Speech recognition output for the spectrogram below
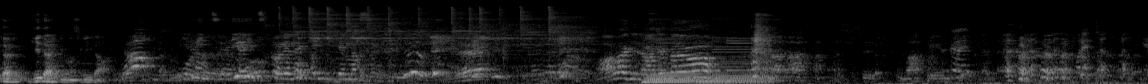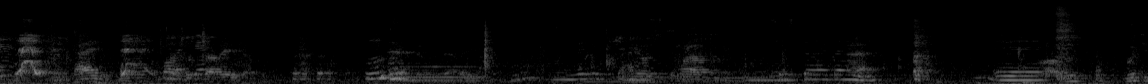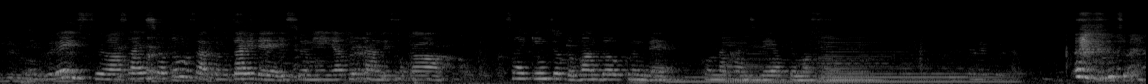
ターギター弾きますギター。唯一唯一これだけ弾けます荒木投げたよまあちょっと喋れじゃんうんええグレイスは最初トムさんと2人で一緒にやってたんですが最近ちょっとバンドを組んでこんな感じでやってます。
